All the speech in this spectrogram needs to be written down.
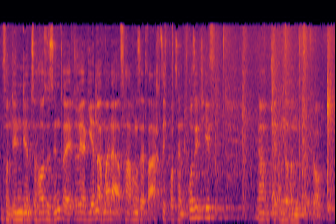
Und von denen, die dann zu Hause sind, re reagieren nach meiner Erfahrung so etwa 80 Prozent positiv. Ja, und die anderen, ja.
